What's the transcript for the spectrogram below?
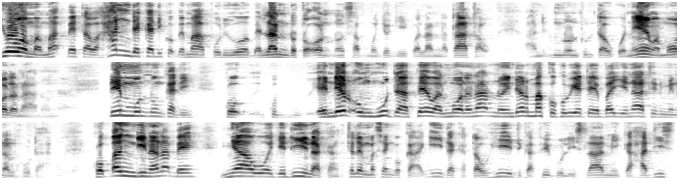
jooma maɓɓe tawa. Hande kadi koɓe mapori woɓe landoto on. Ɗon sabu mo jogii ko lannata taw. Andi ɗum ɗon tun taw ko nema molanaɗon ɗin ɗum kadi ko ko e nder on huda peewal molanaɗo no e nder makko ko wiyete bayyinatin minal huda ko ɓanginana ɓe ñaawooje diina kan. Telema sengo ka aqida ka tawhid ka figol islami ka hadis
